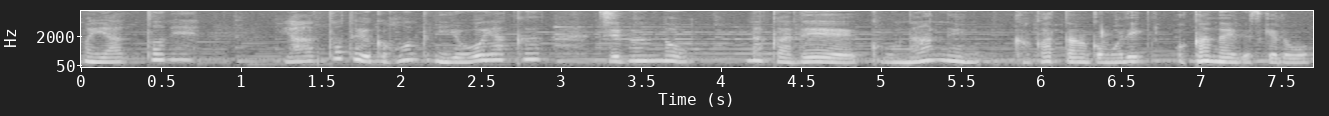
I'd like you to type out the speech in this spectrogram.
まあ、やっとねやっとというか本当にようやく自分の中でこう何年かかったのかも分かんないですけど、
